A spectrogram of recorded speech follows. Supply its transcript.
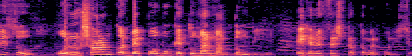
কিছু অনুসরণ করবে প্রভুকে তোমার মাধ্যম দিয়ে। এখানে শ্রেষ্ঠতমের পরিচয়।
